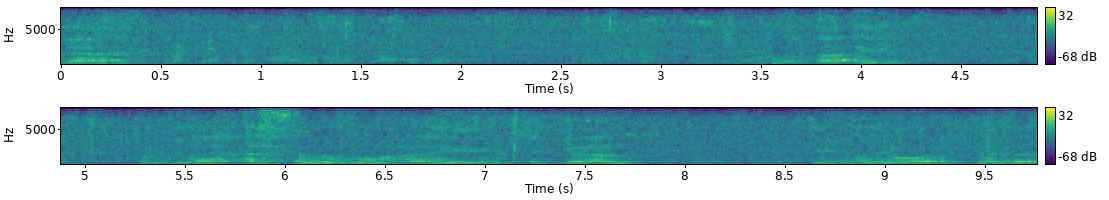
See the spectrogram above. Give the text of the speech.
الله. القائل قل لا أسألكم عليه أجرا إلا المودة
